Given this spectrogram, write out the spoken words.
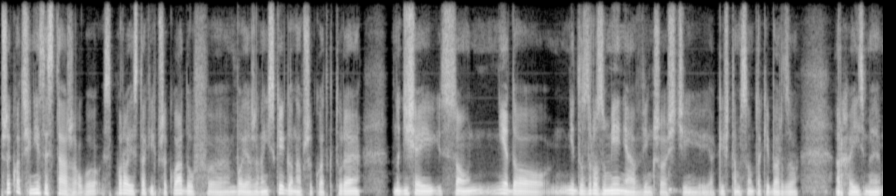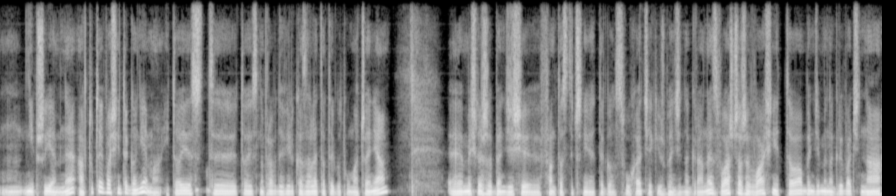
przekład się nie zestarzał, bo sporo jest takich przekładów e, Boja Żeleńskiego na przykład, które no dzisiaj są nie do, nie do zrozumienia w większości. Jakieś tam są takie bardzo archaizmy mm, nieprzyjemne, a tutaj właśnie tego nie ma i to jest, e, to jest naprawdę wielka zaleta tego tłumaczenia. E, myślę, że będzie się fantastycznie tego słuchać, jak już będzie nagrane, zwłaszcza, że właśnie to będziemy nagrywać na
